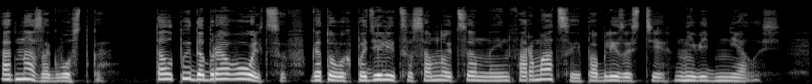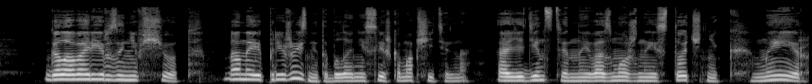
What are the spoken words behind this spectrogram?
Одна загвоздка. Толпы добровольцев, готовых поделиться со мной ценной информацией, поблизости не виднелось. Голова Рирзы не в счет. Она и при жизни-то была не слишком общительна. А единственный возможный источник, Мейер,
